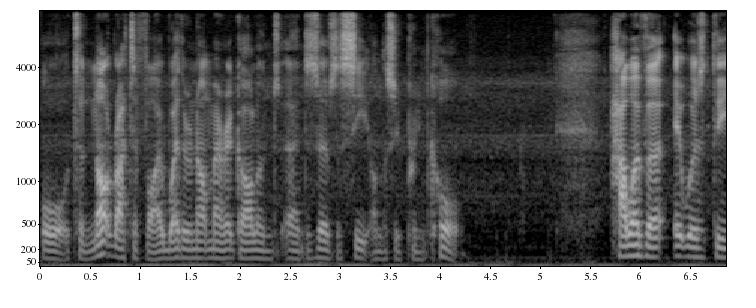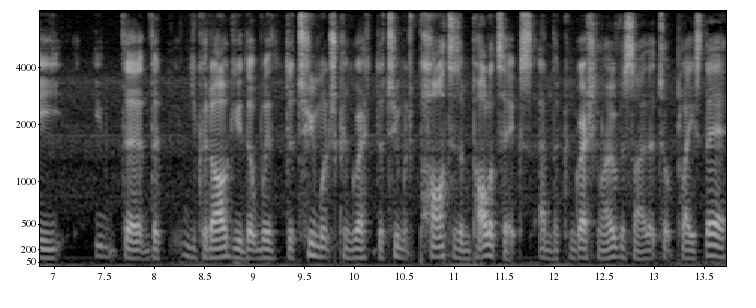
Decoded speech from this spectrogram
or to not ratify whether or not Merrick Garland uh, deserves a seat on the Supreme Court. However, it was the the the you could argue that with the too much congress the too much partisan politics and the congressional oversight that took place there,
